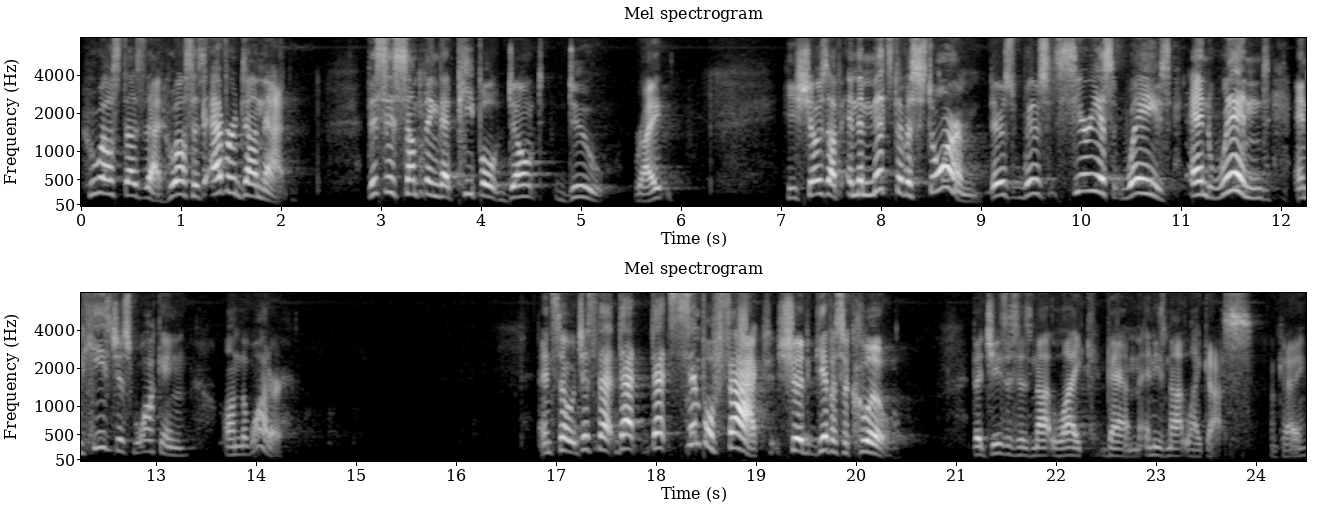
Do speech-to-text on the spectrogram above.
Who else does that? Who else has ever done that? This is something that people don't do, right? He shows up in the midst of a storm. There's, there's serious waves and wind, and he's just walking on the water. And so, just that, that, that simple fact should give us a clue that Jesus is not like them and he's not like us, okay?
